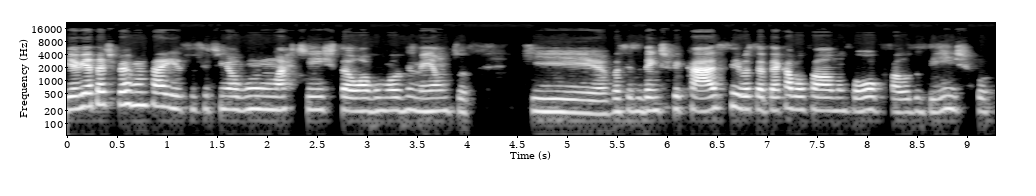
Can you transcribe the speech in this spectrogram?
E eu ia até te perguntar isso, se tinha algum artista ou algum movimento que você se identificasse, você até acabou falando um pouco, falou do bispo,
